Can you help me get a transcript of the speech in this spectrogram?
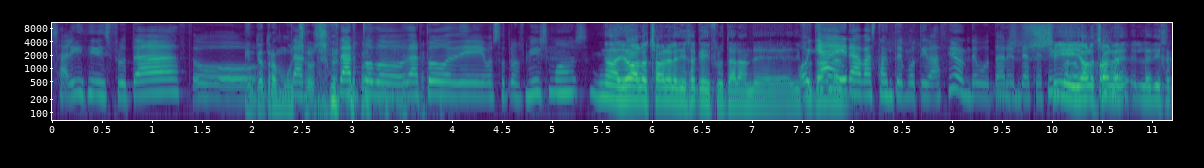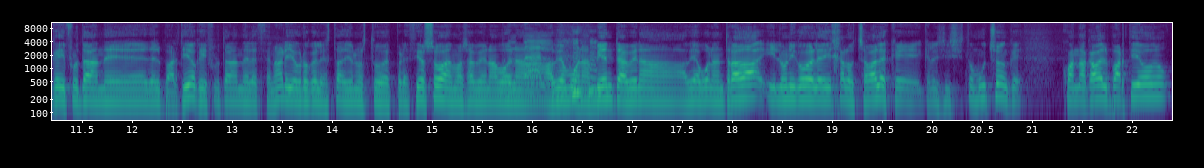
¿Salid y disfrutad o Entre otros muchos. Dar, todo, dar todo de vosotros mismos? No, yo a los chavales les dije que disfrutaran de. O disfrutaran ya del- era bastante motivación debutar en DH5. Sí, yo a los chavales les dije que disfrutaran de- del partido, que disfrutaran del escenario. Yo creo que el estadio nuestro es precioso. Además, había, una Brutal. buena, había un buen ambiente, había, una- había buena entrada. Y lo único que le dije a los chavales, que, que les insisto mucho, en que cuando acabe el partido,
